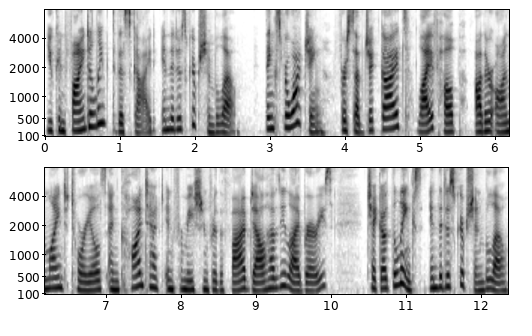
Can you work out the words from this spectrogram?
You can find a link to this guide in the description below. Thanks for watching. For subject guides, live help, other online tutorials, and contact information for the five Dalhousie libraries, check out the links in the description below.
